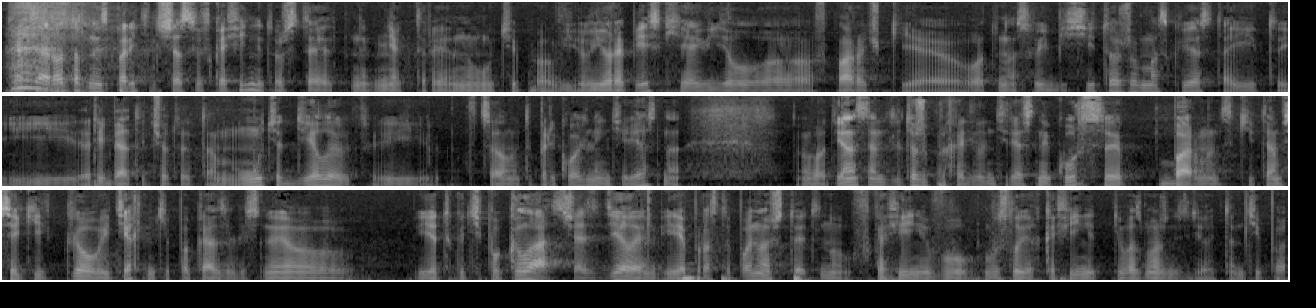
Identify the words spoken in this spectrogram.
Хотя роторный испаритель сейчас и в кофейне тоже стоят некоторые, ну, типа, в, в европейских я видел э, в парочке, вот у нас в ABC тоже в Москве стоит, и ребята что-то там мутят, делают, и в целом это прикольно, интересно. Вот. Я, на самом деле, тоже проходил интересные курсы барменские, там всякие клевые техники показывались, но я, я такой, типа, класс, сейчас сделаем. И я просто понял, что это, ну, в кофейне, в, в условиях кофейни это невозможно сделать. Там, типа,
